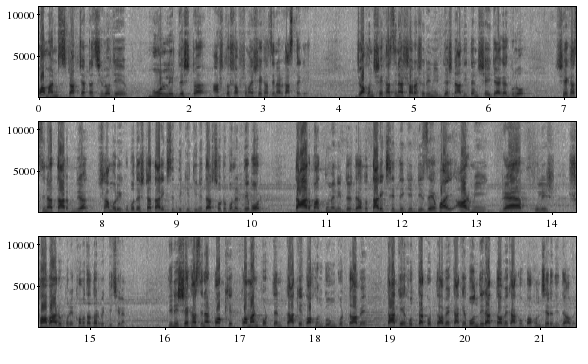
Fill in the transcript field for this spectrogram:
কমান্ডিং স্ট্রাকচারটা ছিল যে মূল নির্দেশটা আসতো সবসময় শেখ হাসিনার কাছ থেকে। যখন শেখ হাসিনা সরাসরি নির্দেশ না দিতেন সেই জায়গাগুলো শেখ হাসিনা তার সামরিক উপদেষ্টা তারিক সিদ্দিকি যিনি তার ছোট বোনের দেবর তার মাধ্যমে নির্দেশ দেওয়া হতো। Tariq Siddique DGFI army RAB police সবার উপরে ক্ষমতাধর ব্যক্তি ছিলেন। তিনি শেখ হাসিনার পক্ষে কমান্ড করতেন কাকে কখন গুম করতে হবে কাকে হত্যা করতে হবে কাকে বন্দি রাখতে হবে কাকে কখন ছেড়ে দিতে হবে।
